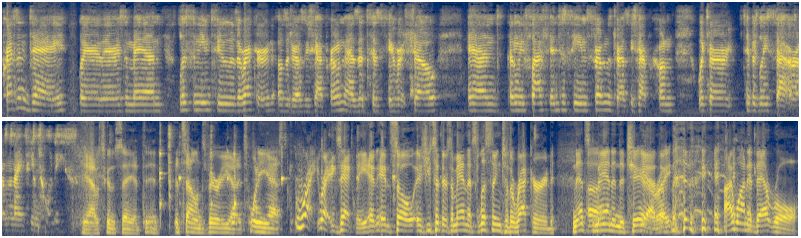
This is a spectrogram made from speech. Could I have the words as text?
present day, where there is a man listening to the record of The Drowsy Chaperone, as it's his favorite show, and then we flash into scenes from The Drowsy Chaperone, which are typically set around the 1920s. Yeah, I was going to say it. It, it sounds very uh, twenty esque. Right, right, exactly. And and so as you said, there's a man that's listening to the record. And that's the man in the chair, yeah, the- right? I wanted that role.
